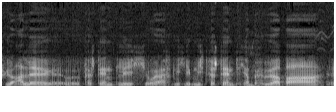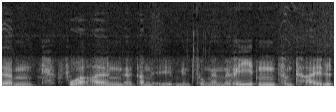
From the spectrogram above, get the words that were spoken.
für alle äh, verständlich, also nicht eben nicht verständlich, aber mhm. hörbar ähm, vor allen äh, dann eben in Zungen reden. Zum Teil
